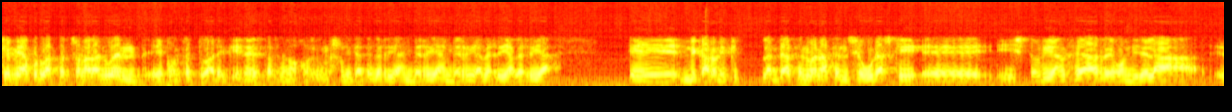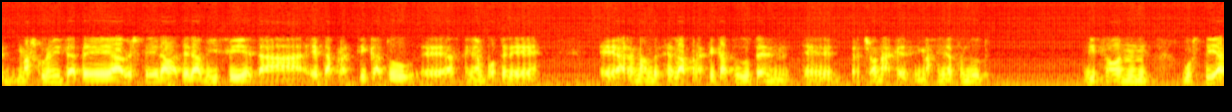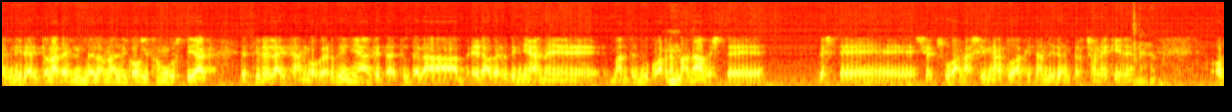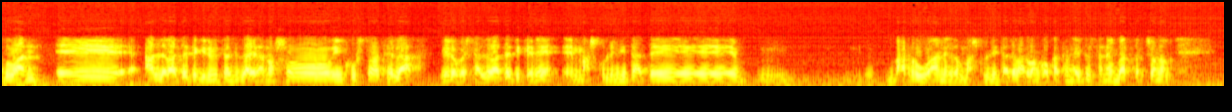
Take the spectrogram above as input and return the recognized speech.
keme apur bat pertsonala nuen e, kontzeptuarekin, ez? Eta zen, jo, maskulinitate berria, berria, berria, berria, berria, E, nik, karo, nik planteatzen duena zen, seguraski, e, historian zehar egon direla e, maskulinitatea beste era batera bizi eta eta praktikatu, e, azkenean potere e, harreman bezala praktikatu duten e, pertsonak, ez? Imaginatzen dut, gizon guztiak, nire aitonaren belaunaldiko gizon guztiak, ez direla izango berdinak, eta ez dutela era berdinean e, mantenduko harremana beste, beste sexuan asignatuak izan diren pertsonekin, eh? Orduan, e, alde batetik iruditzen zitzaidan oso injustoa zela, gero beste alde batetik ere, e, maskulinitate mm, barruan, edo maskulinitate barruan kokatzen gaituzten hainbat pertsonok,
